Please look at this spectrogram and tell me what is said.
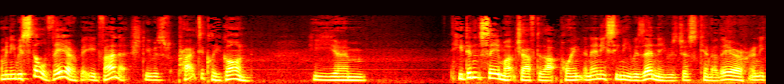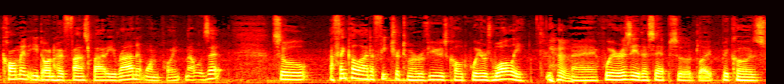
I mean, he was still there, but he'd vanished. He was practically gone. He um, he didn't say much after that point, and any scene he was in, he was just kind of there. And he commented on how fast Barry ran at one point, and that was it. So I think I'll add a feature to my reviews called "Where's Wally?" uh, where is he this episode? Like because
